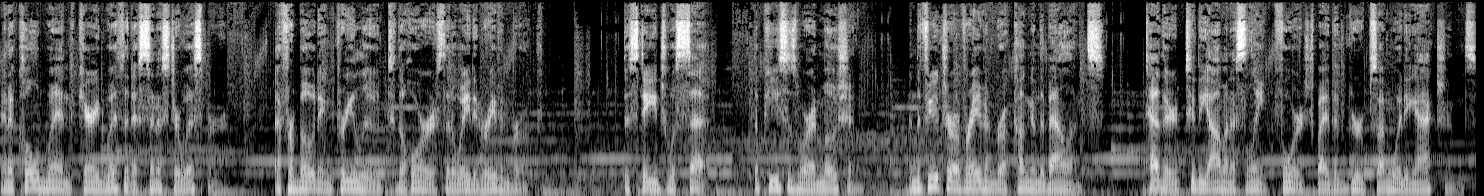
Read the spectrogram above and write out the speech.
and a cold wind carried with it a sinister whisper, a foreboding prelude to the horrors that awaited Ravenbrook. The stage was set, the pieces were in motion, and the future of Ravenbrook hung in the balance tethered to the ominous link forged by the group's unwitting actions.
